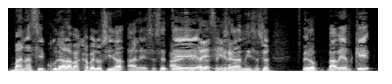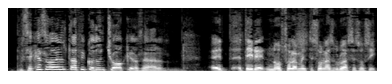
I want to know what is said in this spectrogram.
Van a circular a baja velocidad al SST, a la Secretaría de. Administración. Pero va a haber que, pues si acaso va a haber el tráfico de un choque, o sea, Eh, te te diré, no solamente son las grúas, eso sí,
